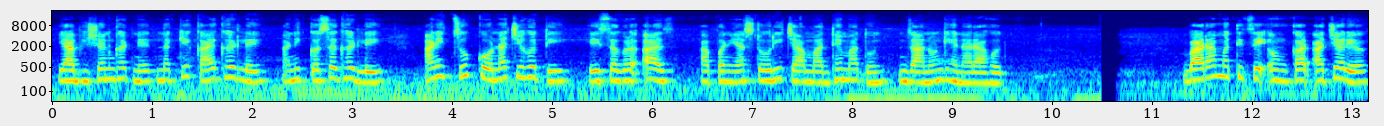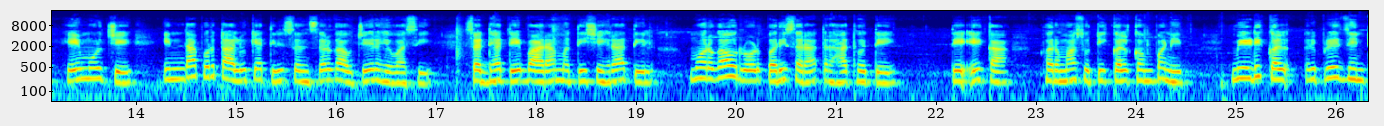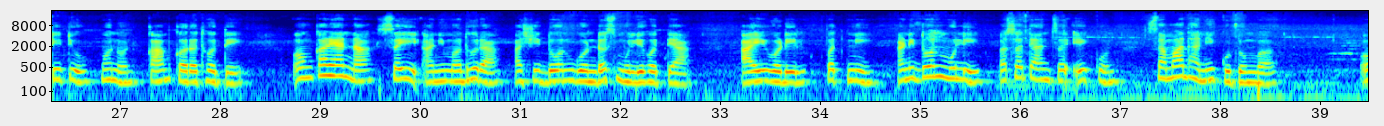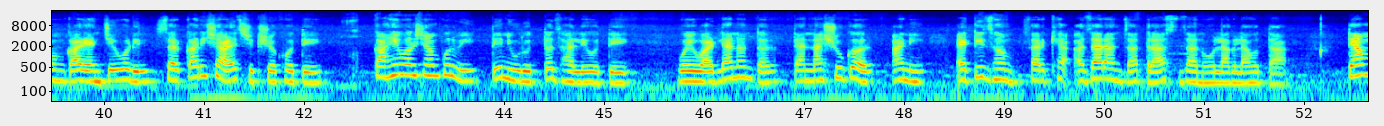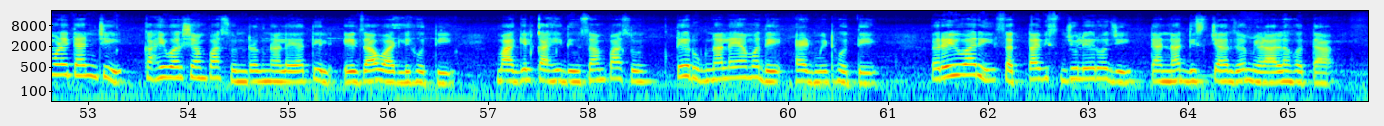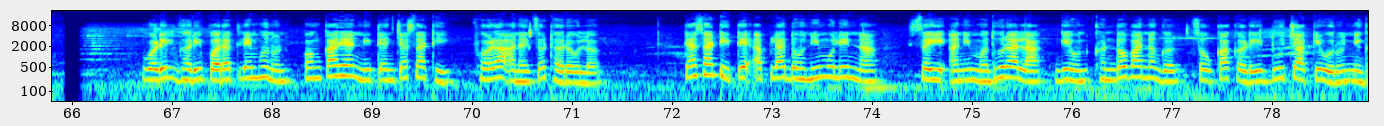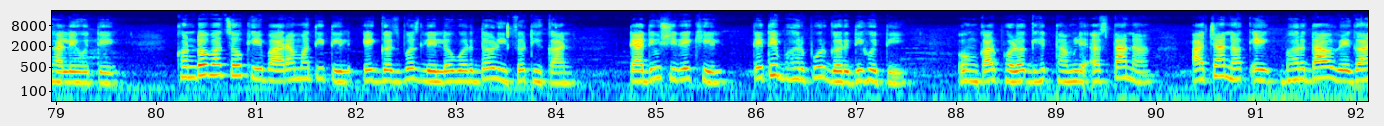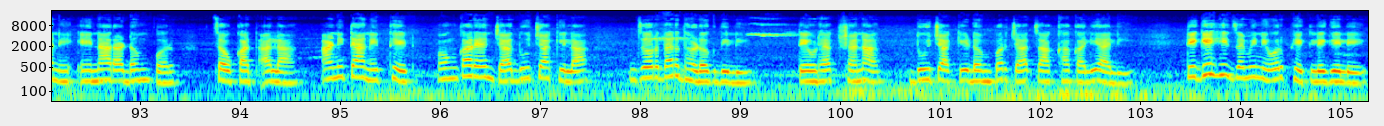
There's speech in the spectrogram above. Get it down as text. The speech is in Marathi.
या भीषण घटनेत नक्की काय घडले आणि कसं घडले आणि चूक कोणाची होती हे सगळं आज आपण या स्टोरीच्या माध्यमातून जाणून घेणार आहोत. बारामतीचे ओंकार आचार्य हे मूळचे इंदापूर तालुक्यातील संसर गावचे रहिवासी. सध्या ते बारामती शहरातील मोरगाव रोड परिसरात राहत होते. ते एका फार्मास्युटिकल कंपनीत मेडिकल रिप्रेझेंटेटिव्ह म्हणून काम करत होते. ओंकार यांना सई आणि मधुरा अशी दोन गोंडस मुली होत्या. आई वडील पत्नी आणि दोन मुली असं त्यांचं एकूण समाधानी कुटुंब. ओंकार यांचे वडील सरकारी शाळेत शिक्षक होते. काही वर्षांपूर्वी ते निवृत्त झाले होते. वय वाढल्यानंतर त्यांना शुगर आणि ॲटिझम सारख्या आजारांचा त्रास जाणवू लागला होता. त्यामुळे त्यांची काही वर्षांपासून रुग्णालयातील एजा वाढली होती. मागील काही दिवसांपासून ते रुग्णालयामध्ये ॲडमिट होते. रविवारी सत्तावीस जुलै रोजी त्यांना डिस्चार्ज मिळाला होता. वडील घरी परतले म्हणून ओंकार यांनी त्यांच्यासाठी फळं आणायचं ठरवलं. त्यासाठी ते आपल्या दोन्ही मुलींना सई आणि मधुराला घेऊन खंडोबानगर चौकाकडे दुचाकीवरून निघाले होते. खंडोबा चौक हे बारामतीतील एक गजबजलेलं वर्दळीचं ठिकाण. त्या दिवशी देखील तेथे भरपूर गर्दी होती. ओंकार फळं घेत थांबले असताना अचानक एक भरधाव वेगाने येणारा डंपर चौकात आला आणि त्याने थेट ओंकार यांच्या दुचाकीला जोरदार धडक दिली. तेवढ्या क्षणात दुचाकी डंपरच्या चाकाखाली आली. तिघेही जमिनीवर फेकले गेले.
